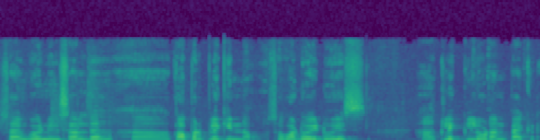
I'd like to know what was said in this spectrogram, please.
So i'm going to install the uh, copper plugin now. So what do i do is uh, click load unpacked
